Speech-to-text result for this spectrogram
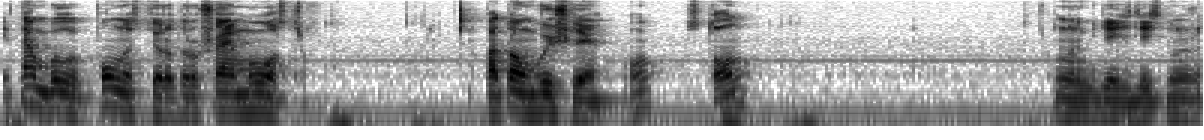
и там был полностью разрушаемый остров. Потом вышли, о, стон. Вот где здесь нужен,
